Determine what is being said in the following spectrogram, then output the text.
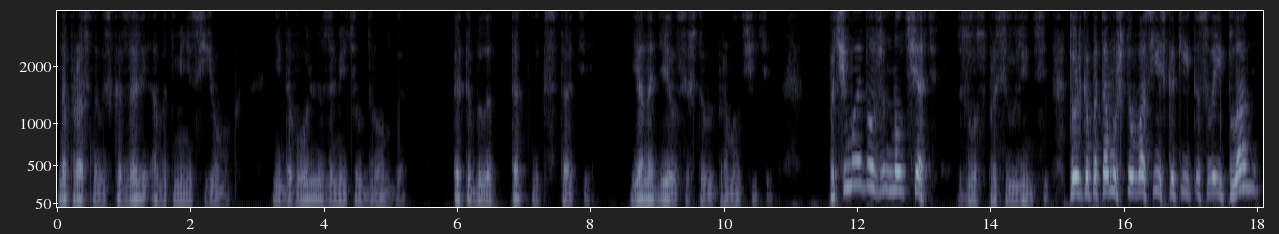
Напрасно вы сказали об отмене съемок, недовольно заметил Дронга. Это было так не кстати. Я надеялся, что вы промолчите. Почему я должен молчать? Зло спросил Линси. Только потому, что у вас есть какие-то свои планы?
